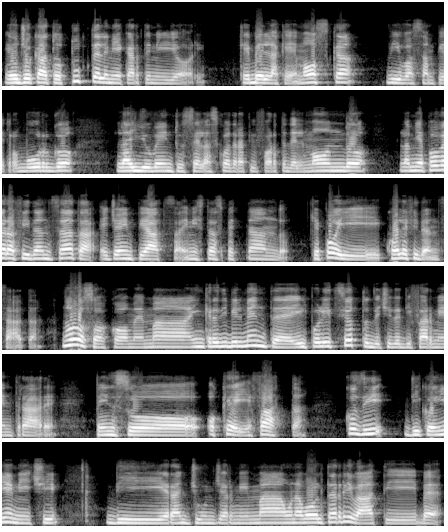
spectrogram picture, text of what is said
e ho giocato tutte le mie carte migliori. Che bella che è Mosca, vivo a San Pietroburgo, la Juventus è la squadra più forte del mondo, la mia povera fidanzata è già in piazza e mi sta aspettando. Che poi, quale fidanzata? Non lo so come, ma incredibilmente il poliziotto decide di farmi entrare. Penso, ok, è fatta. Così dico ai miei amici di raggiungermi, ma una volta arrivati, beh,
